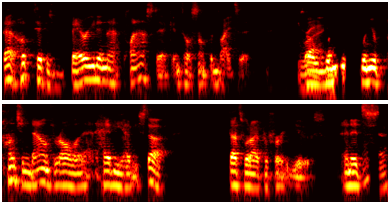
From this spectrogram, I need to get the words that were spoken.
That hook tip is buried in that plastic until something bites it. So right. when, when you're punching down through all of that heavy, heavy stuff, that's what I prefer to use. And it's, okay.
